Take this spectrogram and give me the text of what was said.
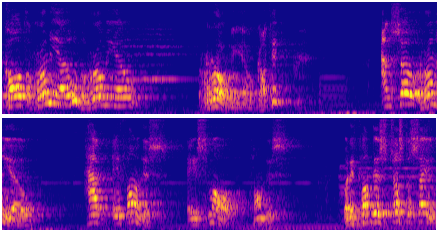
called Romeo. Romeo. Romeo got it. And so Romeo had a fungus, a small fungus, but a fungus just the same,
